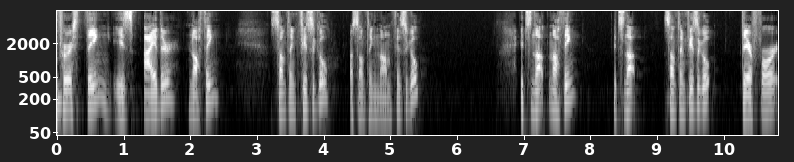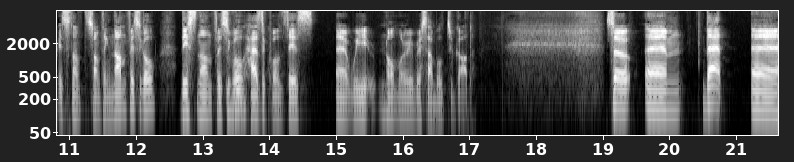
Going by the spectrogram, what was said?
first thing is either nothing, something physical, or something non physical. It's not nothing, it's not something physical, therefore, it's not something non physical. This non physical has the qualities uh, we normally resemble to God. So um, that uh,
